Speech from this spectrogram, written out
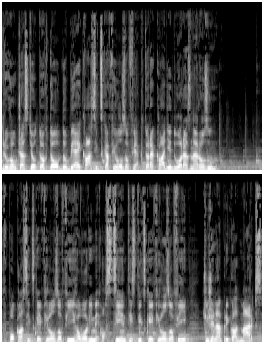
Druhou časťou tohto obdobia je klasická filozofia, ktorá kladie dôraz na rozum. V poklasickej filozofii hovoríme o scientistickej filozofii, čiže napríklad Marx,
